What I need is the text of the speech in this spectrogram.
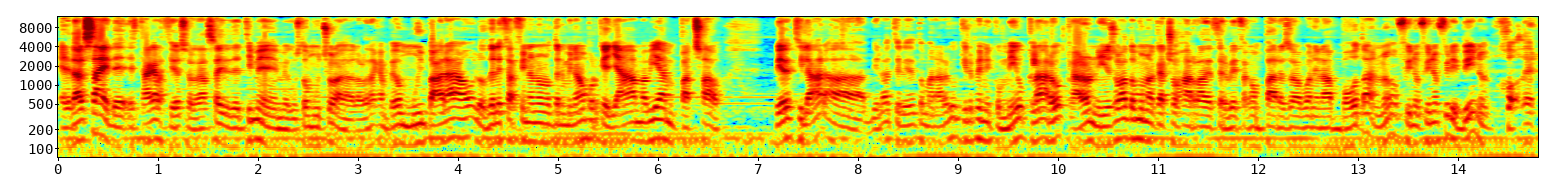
El Darkseid está gracioso. El Darkseid de ti me, me gustó mucho. La, verdad, campeón muy parado. Los DLC al final no lo he terminado porque ya me había empachado. Voy a destilar a... Voy a destilar a tomar algo. ¿Quieres venir conmigo? Claro, claro. Ni eso va a tomar una cachojarra de cerveza, compadre. Se va a poner las botas, ¿no? Fino, fino, filipino. Joder.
